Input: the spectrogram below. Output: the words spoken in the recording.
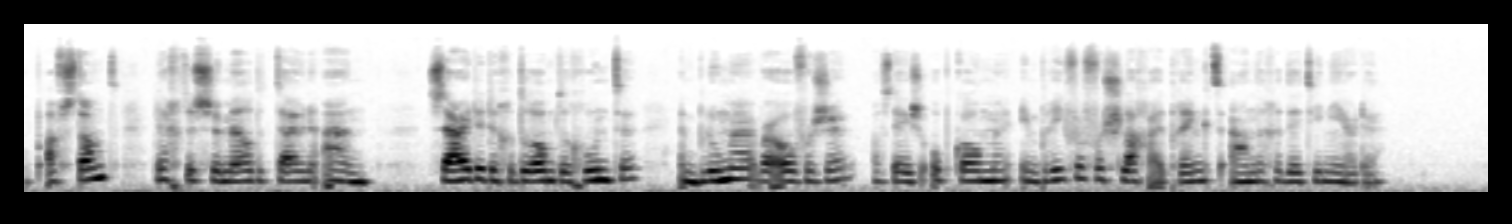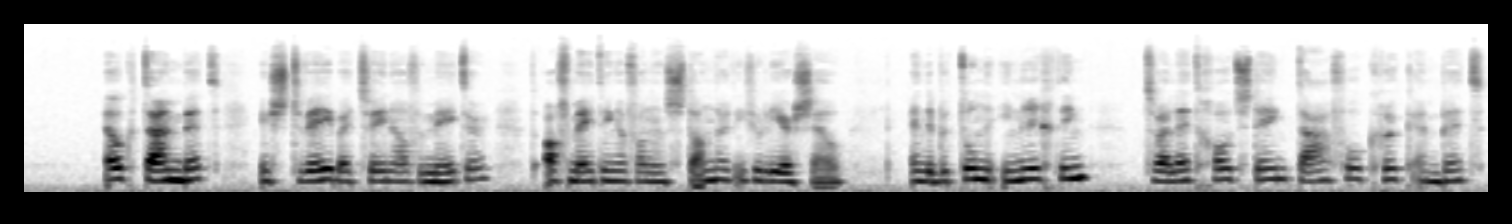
op afstand, legde Sumel de tuinen aan, zaaide de gedroomde groenten en bloemen waarover ze, als deze opkomen, in brieven verslag uitbrengt aan de gedetineerden. Elk tuinbed is 2 bij 2,5 meter, de afmetingen van een standaard isoleercel, en de betonnen inrichting, toilet, gootsteen, tafel, kruk en bed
